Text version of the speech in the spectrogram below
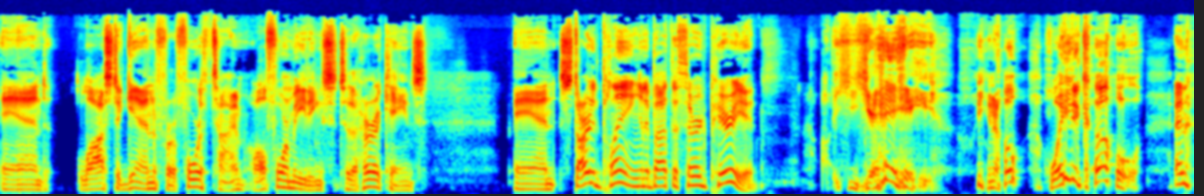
and lost again for a fourth time, all four meetings to the Hurricanes, and started playing in about the third period. Yay! You know, way to go. And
